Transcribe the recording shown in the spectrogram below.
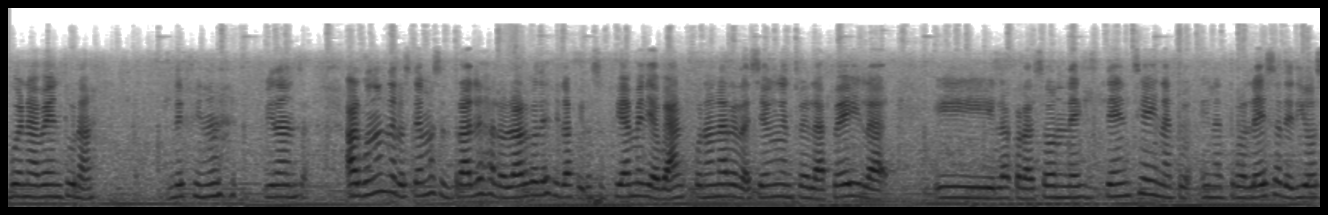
Buenaventura de Finanza. Algunos de los temas centrales a lo largo de la filosofía medieval fueron la relación entre la fe y la, y la corazón, la existencia y, y naturaleza de Dios,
